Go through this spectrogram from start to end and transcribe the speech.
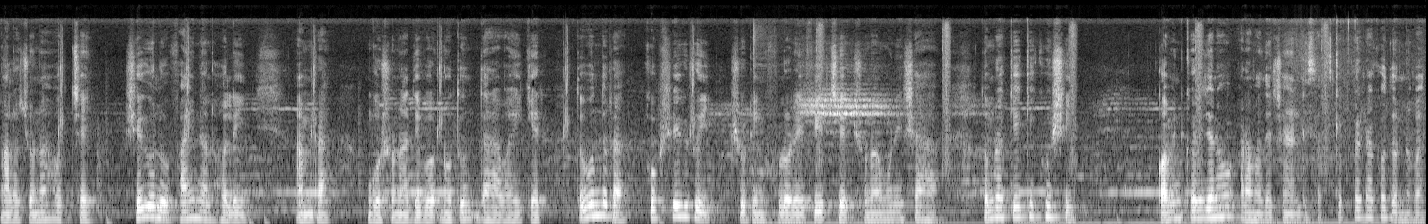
আলোচনা হচ্ছে, সেগুলো ফাইনাল হলেই আমরা ঘোষণা দেব নতুন ধারাবাহিকের। তো বন্ধুরা, খুব শীঘ্রই শুটিং ফ্লোরে ফিরছে সোনামণি সাহা। তোমরা কে কে খুশি? কমেন্ট করে জানাও আর আমাদের চ্যানেলটি সাবস্ক্রাইব করে রাখো। ধন্যবাদ।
